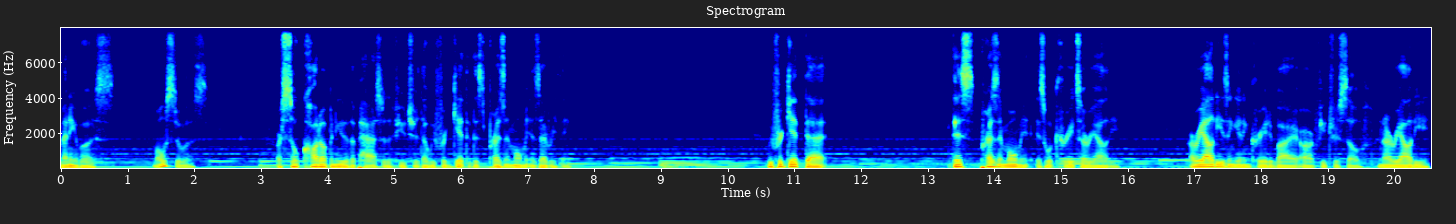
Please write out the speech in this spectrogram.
many of us, most of us, are so caught up in either the past or the future that we forget that this present moment is everything. We forget that this present moment is what creates our reality. Our reality isn't getting created by our future self, and our reality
